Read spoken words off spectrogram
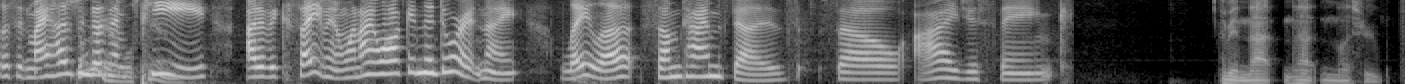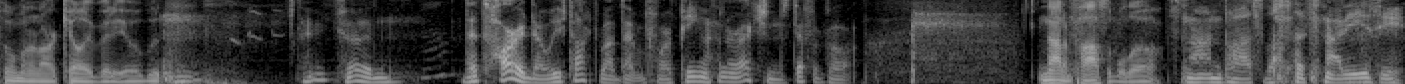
Listen, my husband Some doesn't animals pee out of excitement when I walk in the door at night. Layla sometimes does. So I just think I mean, not not unless you're filming an R. Kelly video, but Very good. That's hard though. We've talked about that before. Peeing with an erection is difficult. not impossible though. It's not impossible. That's not easy.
